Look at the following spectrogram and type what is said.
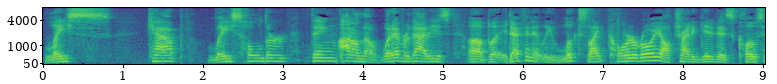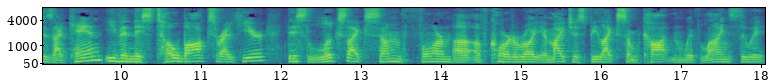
lace cap, lace holder thing. I don't know, whatever that is, uh, but it definitely looks like corduroy. I'll try to get it as close as I can. Even this toe box right here, this looks like some form uh, of corduroy. It might just be like some cotton with lines through it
